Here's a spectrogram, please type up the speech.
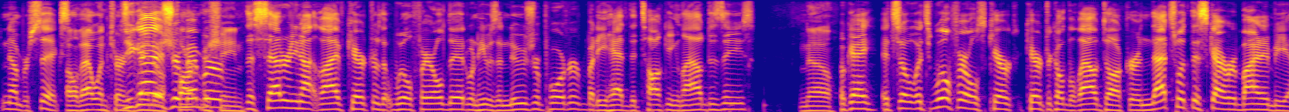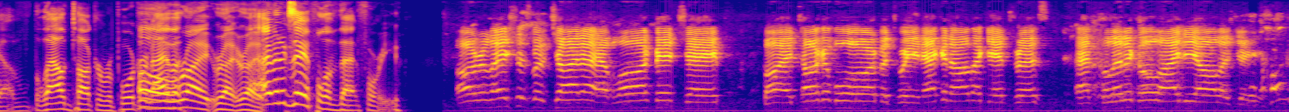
number six. Oh, that one turns Do you me into a guys remember the Saturday Night Live character that Will Ferrell did when he was a news reporter, but he had the talking loud disease? No. Okay, it's so it's Will Ferrell's char- character called the Loud Talker, and that's what this guy reminded me of, the Loud Talker reporter. And I oh, have Oh, a- right, right, right. I have an example of that for you. Our relations with China have long been shaped by a tug of war between economic interests and political ideology. Hold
